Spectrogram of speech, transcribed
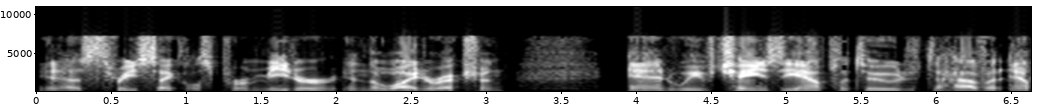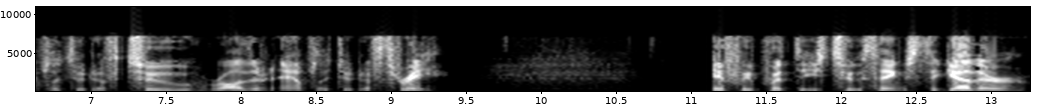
it has three cycles per meter in the y direction. And we've changed the amplitude to have an amplitude of two rather than amplitude of three. If we put these two things together,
